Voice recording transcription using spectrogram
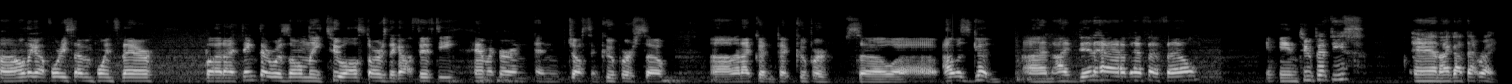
Uh, only got 47 points there. But I think there was only two all stars that got 50, Hammaker and, and Justin Cooper. So, uh, and I couldn't pick Cooper. So uh, I was good. And I did have FFL in 250s, and I got that right.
